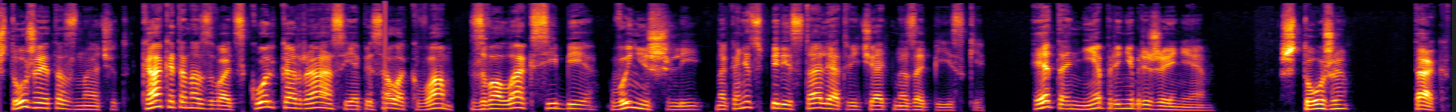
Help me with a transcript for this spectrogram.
Что же это значит? Как это назвать? Сколько раз я писала к вам, звала к себе, вы не шли, наконец перестали отвечать на записки. Это не пренебрежение. Что же? Так,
